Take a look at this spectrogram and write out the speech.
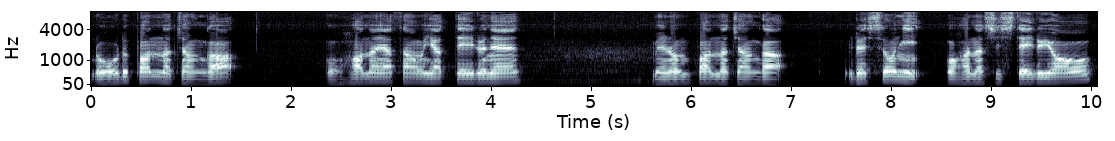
ロールパンナちゃんがお花屋さんをやっているね。メロンパンナちゃんが嬉しそうにお話ししているよ。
